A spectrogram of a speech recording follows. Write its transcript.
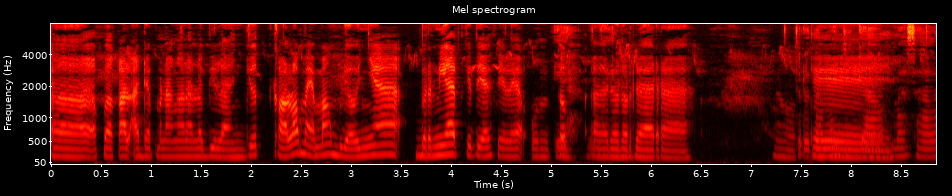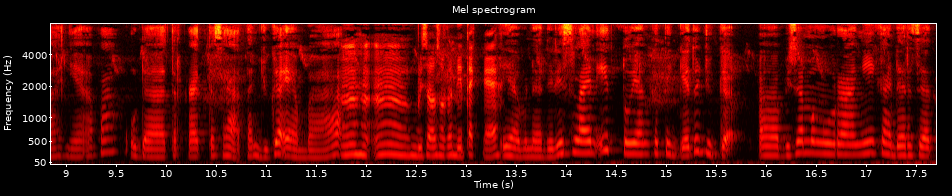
uh, bakal ada penanganan lebih lanjut kalau memang beliaunya berniat gitu ya, Phil ya, untuk ya, uh, donor darah. Okay. Terutama jika masalahnya apa udah terkait kesehatan juga ya Mbak. Mm -hmm, bisa langsung kedetek ya. Iya benar. Jadi selain itu yang ketiga itu juga uh, bisa mengurangi kadar zat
